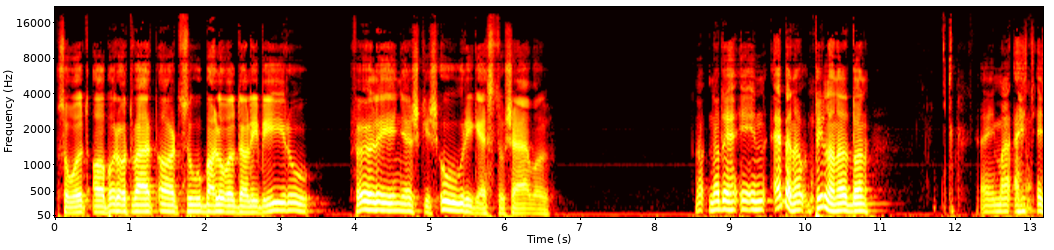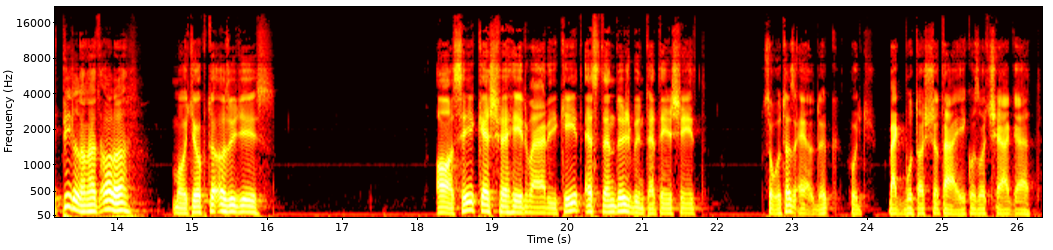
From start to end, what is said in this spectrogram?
szólt a borotvárt arcú baloldali bíró, fölényes kis úri gesztusával. Na de én ebben a pillanatban, én már egy, egy pillanat alatt, motyogta az ügyész. A székesfehérvári két esztendős büntetését, szólt az eldök, hogy megmutassa tájékozottságát.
